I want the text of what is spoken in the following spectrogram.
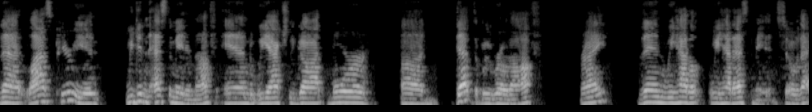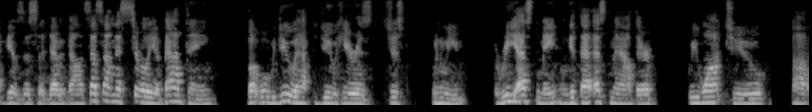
that last period we didn't estimate enough and we actually got more uh, debt that we wrote off, right? Than we had we had estimated. So that gives us a debit balance. That's not necessarily a bad thing, but what we do have to do here is just when we re-estimate and get that estimate out there, we want to uh,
